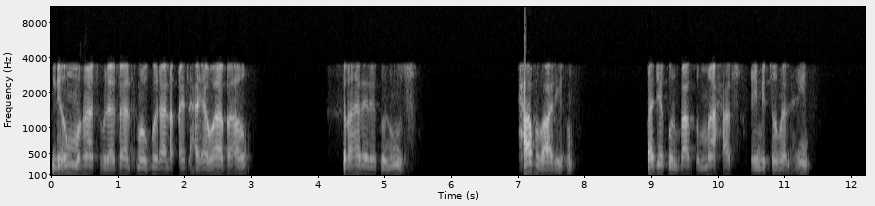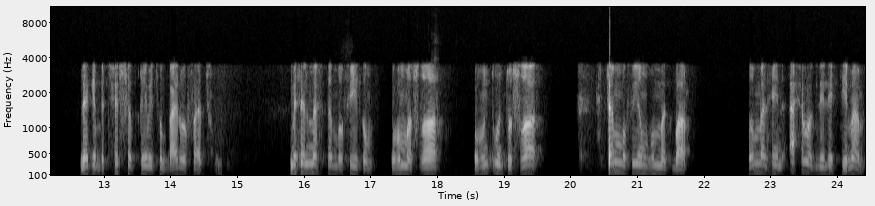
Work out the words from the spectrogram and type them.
لأمهاتهم لا زالت موجودة على قيد الحياة وآبائهم. ترى هذا كنوز حافظ عليهم. قد يكون بعضهم ما حس قيمتهم الحين لكن بتحس بقيمتهم بعد وفاتهم. مثل ما اهتموا فيكم وهم صغار وأنتم صغار اهتموا فيهم هم كبار. هم الحين أحوج للاهتمام.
